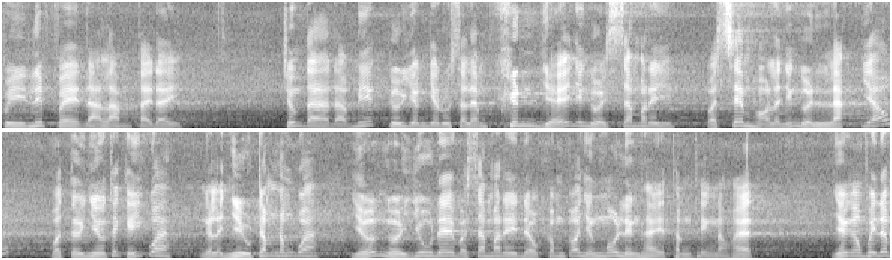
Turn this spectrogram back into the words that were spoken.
Philippe đã làm tại đây. Chúng ta đã biết cư dân Jerusalem khinh dễ những người Samari Và xem họ là những người lạc giáo. Và từ nhiều thế kỷ qua, Nghĩa là nhiều trăm năm qua, Giữa người Jude và Samari đều không có những mối liên hệ thân thiện nào hết nhưng ông Philip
